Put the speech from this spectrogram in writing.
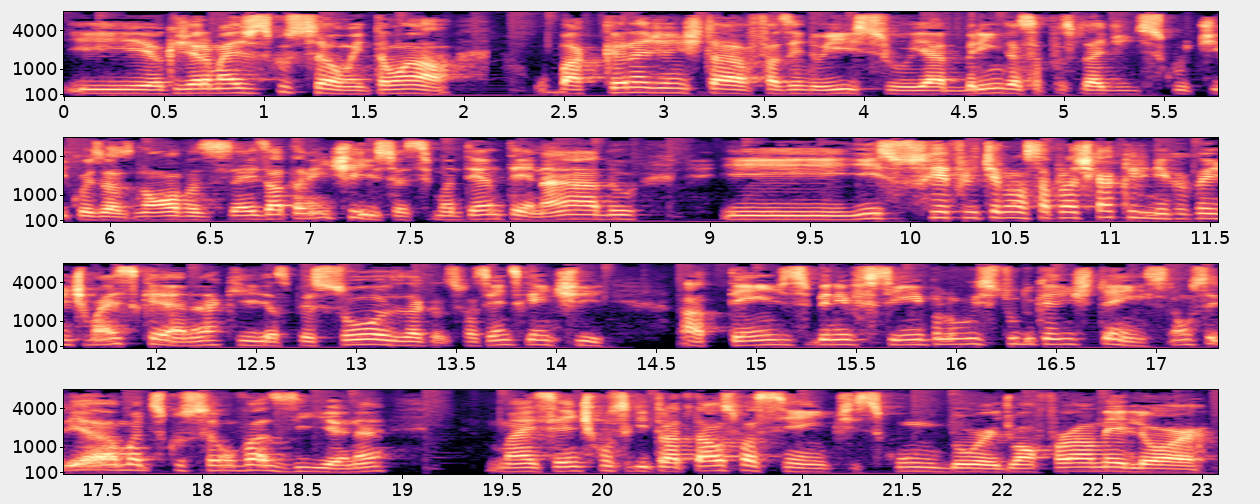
e é o que gera mais discussão. Então, ah, o bacana de a gente estar tá fazendo isso e abrindo essa possibilidade de discutir coisas novas é exatamente isso, é se manter antenado e isso refletir na nossa prática clínica que a gente mais quer, né? Que as pessoas, os pacientes que a gente atende se beneficiem pelo estudo que a gente tem. Senão seria uma discussão vazia, né? Mas se a gente conseguir tratar os pacientes com dor de uma forma melhor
